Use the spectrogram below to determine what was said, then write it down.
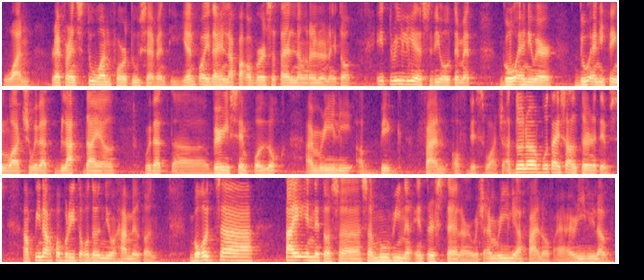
1 reference 214270. Yan po ay dahil napaka-versatile ng relo na ito. It really is the ultimate go anywhere, do anything watch with that black dial, with that uh, very simple look. I'm really a big fan of this watch. At doon naman po tayo sa alternatives. Ang pinaka-paborito ko doon yung Hamilton. Bukod sa tie-in nito sa sa movie na Interstellar which I'm really a fan of. I, I really love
